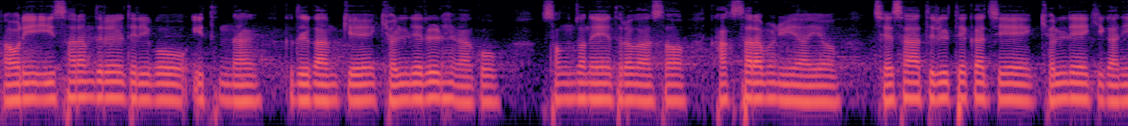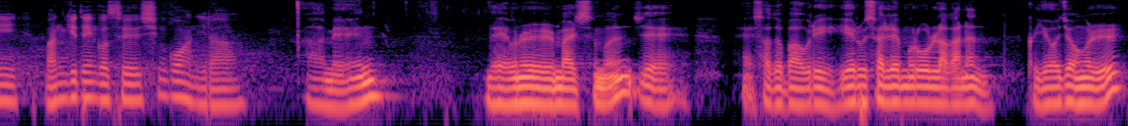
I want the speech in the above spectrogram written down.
바울이 이 사람들을 데리고 이튿날 그들과 함께 결례를 행하고 성전에 들어가서 각 사람을 위하여 제사 드릴 때까지의 결례 기간이 만기된 것을 신고하니라. 아멘. 네, 오늘 말씀은 이제 사도 바울이 예루살렘으로 올라가는 그 여정을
